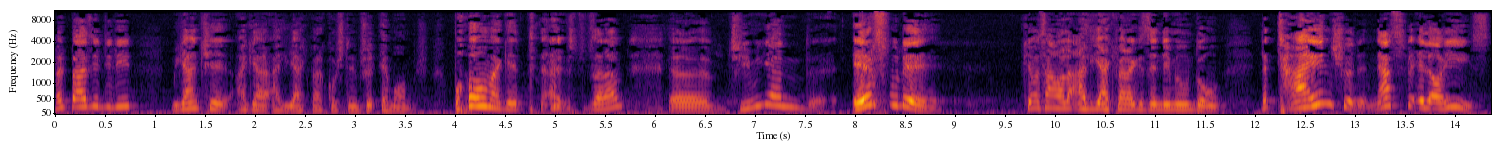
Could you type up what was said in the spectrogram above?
ولی بعضی دیدید میگن که اگر علی اکبر کشته نمی‌شد امامش با مگه دارم چی میگن؟ ارث بوده که مثلا حالا علی اکبر اگه زنده میمون به اون. تعیین شده. نصف الهی است.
